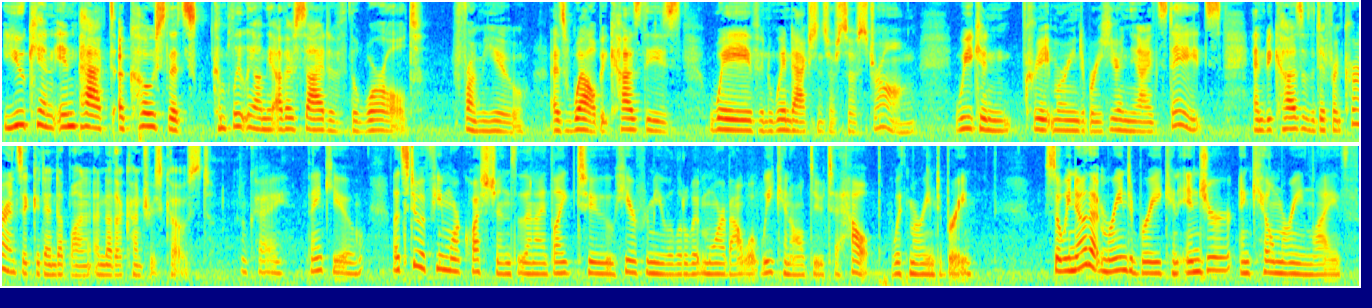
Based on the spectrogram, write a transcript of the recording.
you can impact a coast that's completely on the other side of the world from you as well because these wave and wind actions are so strong. We can create marine debris here in the United States, and because of the different currents, it could end up on another country's coast. Okay, thank you. Let's do a few more questions, and then I'd like to hear from you a little bit more about what we can all do to help with marine debris. So, we know that marine debris can injure and kill marine life,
